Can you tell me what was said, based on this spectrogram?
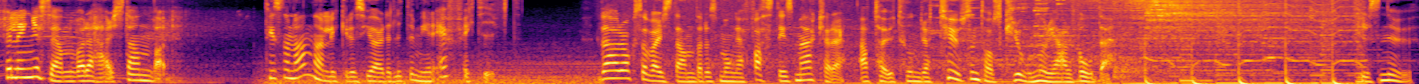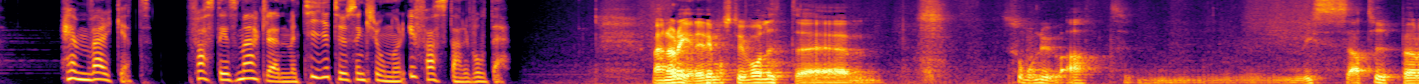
För länge sedan var det här standard. Tills någon annan lyckades göra det lite mer effektivt. Det har också varit standard hos många fastighetsmäklare att ta ut hundratusentals kronor i arvode. Tills nu. Hemverket. Fastighetsmäklaren med 10 000 kronor i fast arvode. Men hur är det? Det måste ju vara lite eh, så nu att vissa typer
